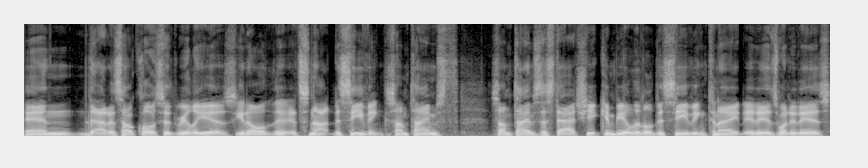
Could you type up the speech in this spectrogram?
and that is how close it really is. You know, it's not deceiving. Sometimes sometimes the stat sheet can be a little deceiving. Tonight it is what it is.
